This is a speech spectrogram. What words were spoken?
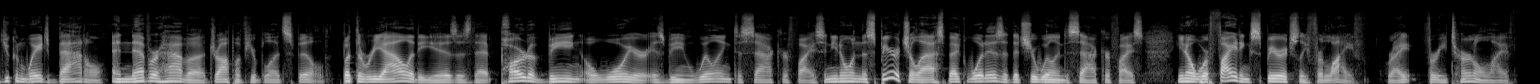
you can wage battle and never have a drop of your blood spilled. But the reality is is that part of being a warrior is being willing to sacrifice. And you know, in the spiritual aspect, what is it that you're willing to sacrifice? You know, we're fighting spiritually for life right? For eternal life.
